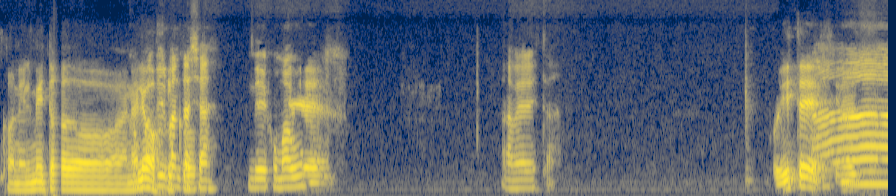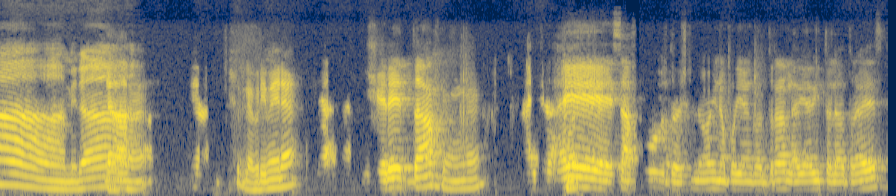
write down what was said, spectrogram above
con el método analógico. pantalla de Jumagu. Eh, A ver, ahí está. ¿Viste? Ah, mirá. La- La primera. tijereta. segunda. Ahí está, Esa foto, yo no, hoy no podía encontrar, la había visto la otra vez.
